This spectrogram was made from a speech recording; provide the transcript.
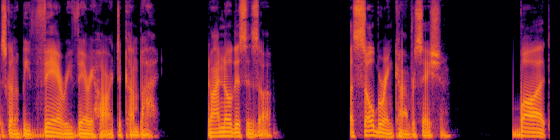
is going to be very, very hard to come by. Now, I know this is a, a sobering conversation, but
